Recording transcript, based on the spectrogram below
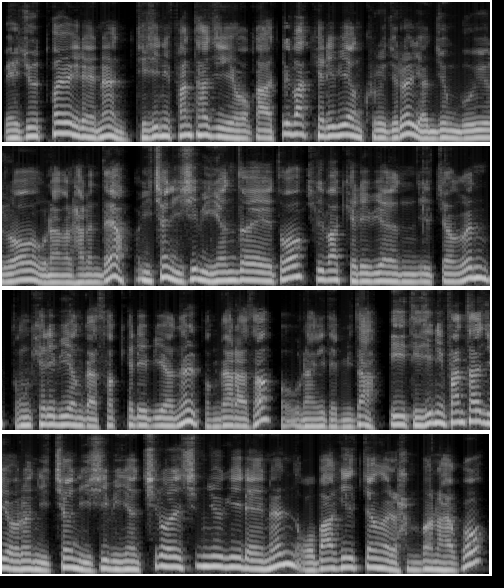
매주 토요일에는 디즈니 판타지호가 7박 캐리비언 크루즈를 연중 무휴로 운항을 하는데요. 2022년도에도 7박 캐리비언 일정은 동캐리비언과 서캐리비언을 번갈아서 운항이 됩니다. 이 디즈니 판타지호는 2022년 7월 16일에는 5박 일정을 한 번 하고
